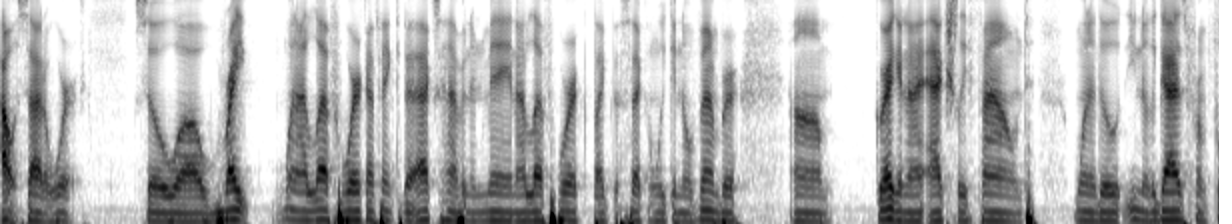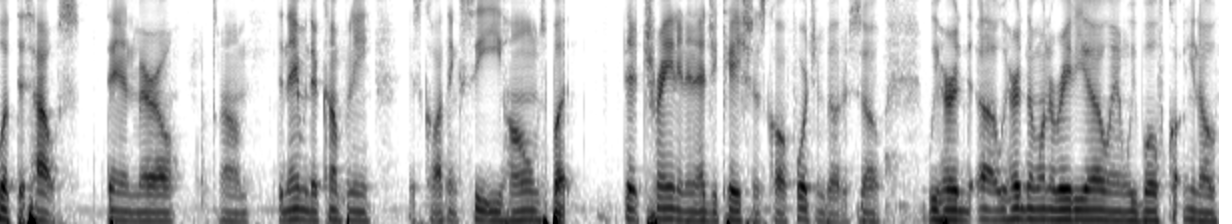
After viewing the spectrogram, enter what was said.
outside of work. So, uh, right when I left work, I think the accident happened in May, and I left work like the second week in November. Um, Greg and I actually found one of those, you know, the guys from Flip This House, Than Merrill. Um, the name of their company is called, I think, CT Homes, but their training and education is called Fortune Builders. So we heard uh, we heard them on the radio, and we both, you know,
